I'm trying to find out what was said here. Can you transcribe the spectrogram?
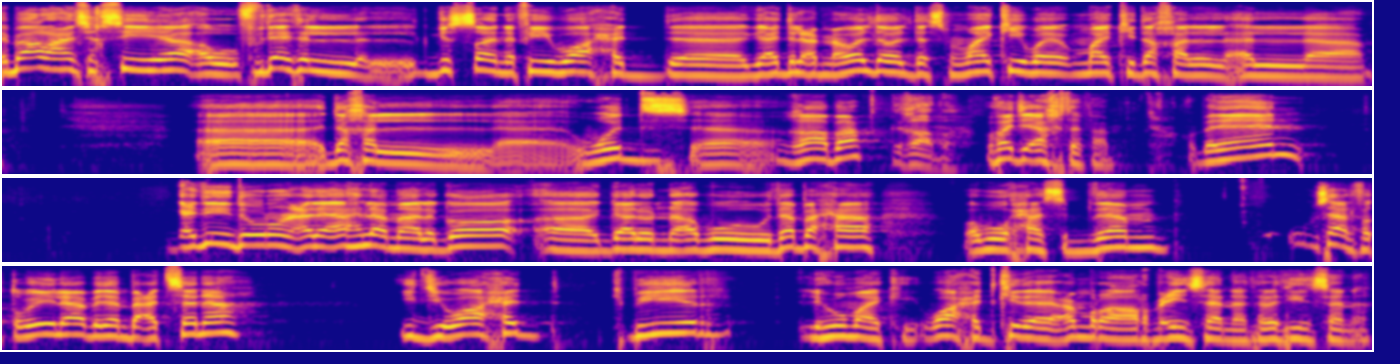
عبارة عن شخصية أو في بداية ال- القصة انه في واحد آه، قاعد يلعب مع ولده ولده اسمه مايكي ومايكي دخل ال آه، دخل آه، woods آه، غابة. غابة. وفجأة اختفى. وبعدين قاعدين يدورون على أهله ما لقوه. آه قالوا إن أبوه ذبحه وأبوه حاس بذنب وسالفة طويلة بعدين بعد سنة يجي واحد كبير اللي هو مايكي. واحد كذا عمره 40 سنة 30 سنة.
